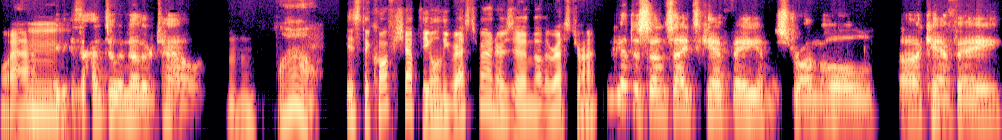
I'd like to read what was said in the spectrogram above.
Wow. mm. Maybe it's on to another town. hmm wow. Is the coffee shop the only restaurant, or is there another restaurant? We got the Sunsites Cafe and the Stronghold uh, Cafe.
